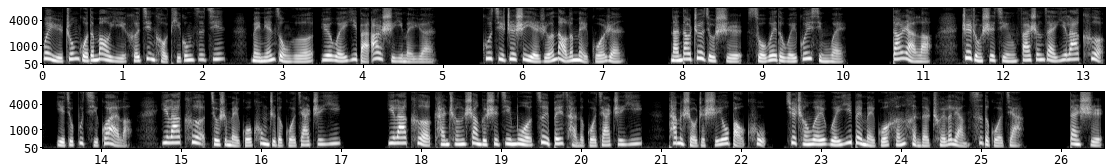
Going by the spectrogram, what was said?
为与中国的贸易和进口提供资金，每年总额约为一百二十亿美元。估计这事也惹恼了美国人，难道这就是所谓的违规行为？当然了，这种事情发生在伊拉克也就不奇怪了。伊拉克就是美国控制的国家之一，伊拉克堪称上个世纪末最悲惨的国家之一。他们守着石油宝库，却成为唯一被美国狠狠地锤了两次的国家。但是，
